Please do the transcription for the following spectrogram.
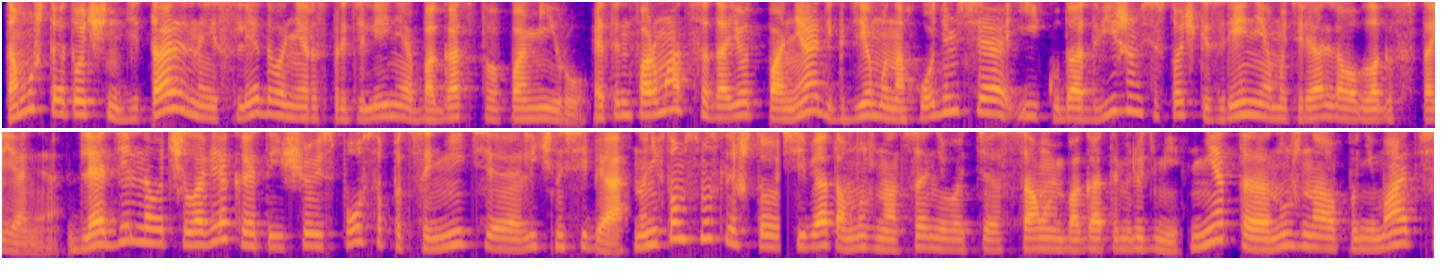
Потому что это очень детальное исследование распределения богатства по миру. Эта информация дает понять, где мы находимся и куда движемся с точки зрения материального благосостояния. Для отдельного человека это еще и способ оценить э, лично себя. Но не в том смысле, что себя там нужно оценивать э, с самыми богатыми людьми. Нет, э, нужно понимать,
